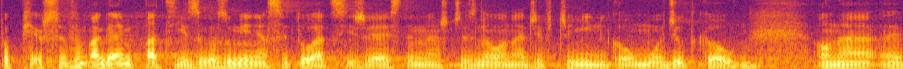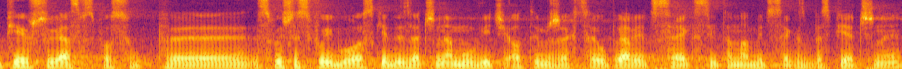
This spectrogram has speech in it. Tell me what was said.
po pierwsze wymaga empatii, zrozumienia sytuacji, że ja jestem mężczyzną, ona dziewczyninką, młodziutką. Ona e, pierwszy raz w sposób, e, słyszy swój głos, kiedy zaczyna mówić o tym, że chce uprawiać seks i to ma być seks bezpieczny.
